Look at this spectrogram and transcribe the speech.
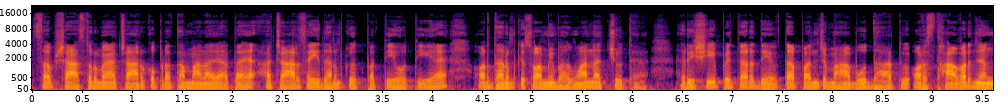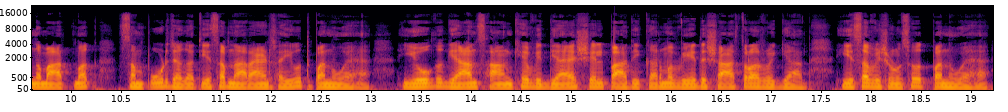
सब शास्त्रों में आचार को प्रथम माना जाता है। आचार से ही धर्म की उत्पत्ति होती है और धर्म के स्वामी भगवान अच्युत है। ऋषि, पितर, देवता, पंच, महाभूत, धातु और स्थावर, जंगमात्मक, संपूर्ण जगत, ये सब नारायण से ही उत्पन्न हुए हैं। योग, ज्ञान, सांख्य, विद्याएँ, शिल्प आदि कर्म, वेद, शास्त्र और विज्ञान, ये सब विष्णु से उत्पन्न हुए हैं।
